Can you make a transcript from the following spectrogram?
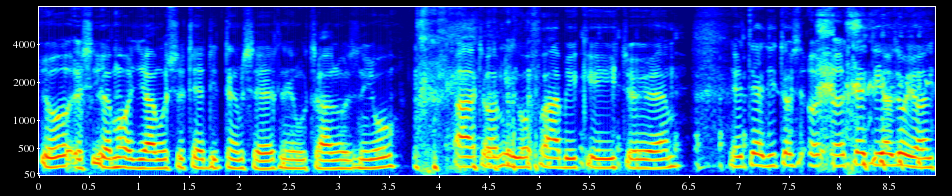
Jó, szívem, hagyjál most, hogy Teddit nem szeretném utánozni, jó? Által még a fábékéítőem. De Teddit az, a, a Teddy az olyan,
